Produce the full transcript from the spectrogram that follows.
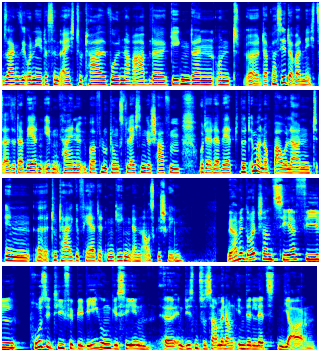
sagen Sie, oh nee, das sind eigentlich total vulnerable Gegenden und äh, da passiert aber nichts. Also da werden eben keine Überflutungsflächen geschaffen oder da wird, wird immer noch Bauland in äh, total gefährdeten Gegenden ausgeschrieben. Wir haben in Deutschland sehr viel positive Bewegung gesehen äh, in diesem Zusammenhang in den letzten Jahren.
